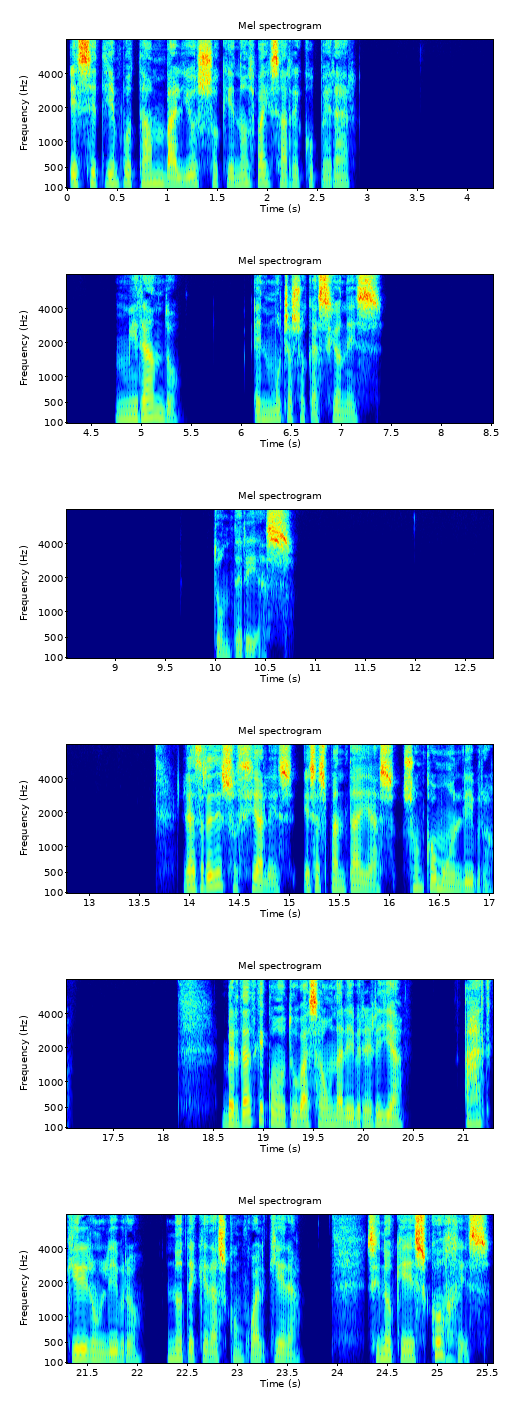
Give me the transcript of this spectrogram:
ese tiempo tan valioso que no os vais a recuperar, mirando en muchas ocasiones tonterías. Las redes sociales, esas pantallas, son como un libro. ¿Verdad que cuando tú vas a una librería a adquirir un libro, no te quedas con cualquiera, sino que escoges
